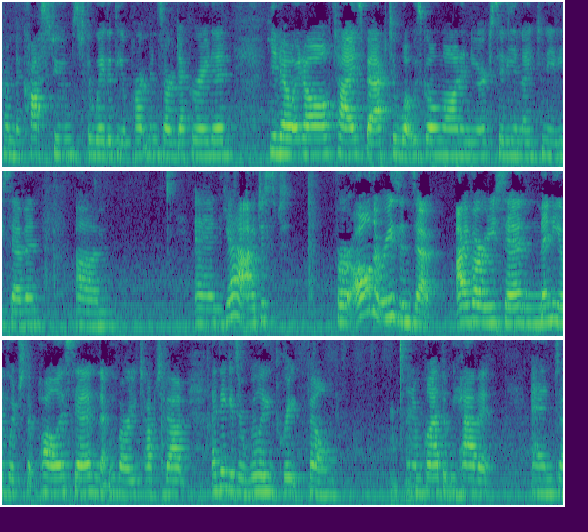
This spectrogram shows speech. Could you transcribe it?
from the costumes to the way that the apartments are decorated. You know, it all ties back to what was going on in New York City in 1987. Um, and yeah, I just, for all the reasons that I've already said, many of which that Paul has said and that we've already talked about, I think it's a really great film. And I'm glad that we have it. And uh,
